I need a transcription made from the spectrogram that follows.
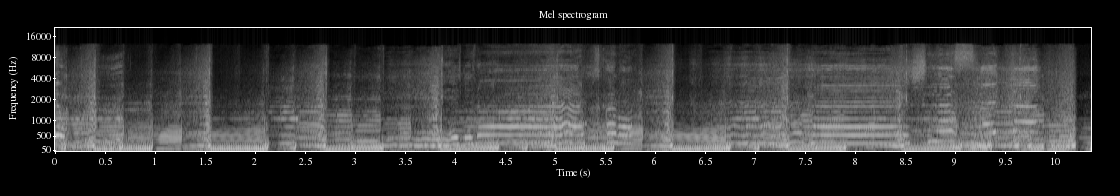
It's not.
